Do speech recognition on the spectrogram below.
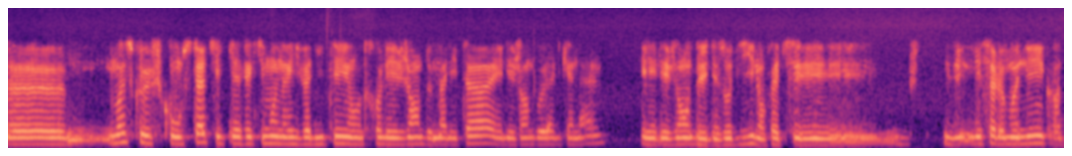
Euh, Moi, ce que je constate, c'est qu'il y a effectivement une rivalité entre les gens de Maleta et les gens de Guadalcanal et les gens des, autres îles. En fait, c'est les Salomonais quand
